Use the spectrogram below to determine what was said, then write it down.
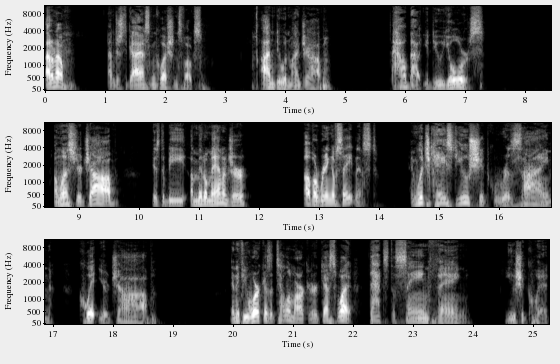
I don't know. I'm just a guy asking questions, folks. I'm doing my job. How about you do yours? Unless your job is to be a middle manager of a ring of Satanists, in which case you should resign, quit your job. And if you work as a telemarketer, guess what? That's the same thing. You should quit.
